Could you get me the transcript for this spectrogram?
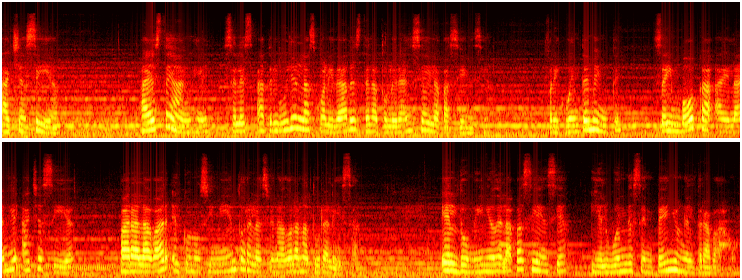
Achasía. A este ángel se les atribuyen las cualidades de la tolerancia y la paciencia. Frecuentemente se invoca a el ángel Achasía para alabar el conocimiento relacionado a la naturaleza, el dominio de la paciencia y el buen desempeño en el trabajo.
